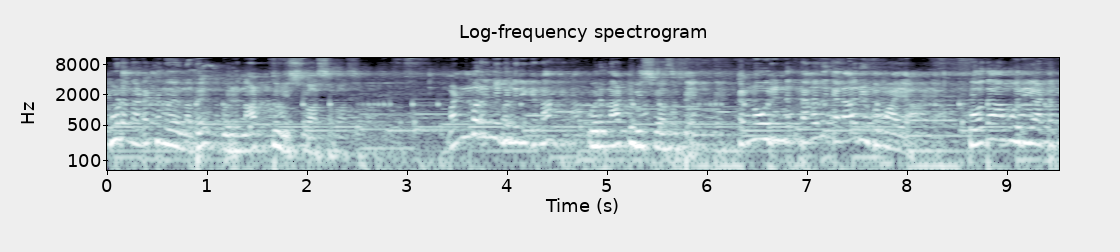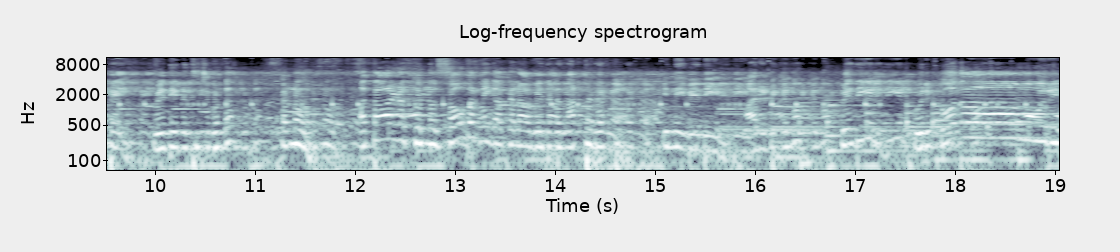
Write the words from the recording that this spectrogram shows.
കൂടെ നടക്കുന്നതെന്നത് ഒരു നാട്ടുവിശ്വാസം. മൺമറിഞ്ഞുകൊണ്ടിരിക്കുന്ന ഒരു നാട്ടുവിശ്വാസത്തെ കണ്ണൂരിന്റെ തനത് കലാരൂപമായ കോതാമൂരിയാട്ടത്തെ വേദിയിലെത്തിച്ചുകൊണ്ട് കണ്ണൂർ അത്താഴക്കുന്ന സൗവർണിക കലാവേദിയുടെ നാട്ടരങ്ങ് ഇന്ന് ഈ വേദിയിൽ ആരംഭിക്കുന്നു. വേദിയിൽ ഒരു കോതാമൂരി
